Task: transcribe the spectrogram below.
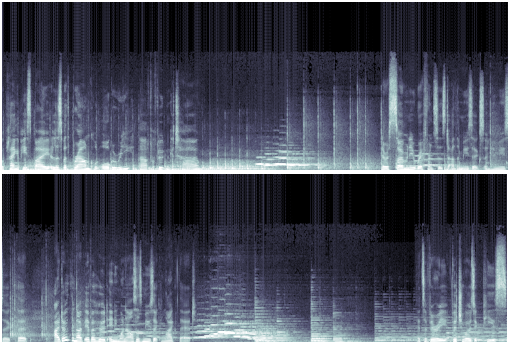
We're playing a piece by Elizabeth Brown called Augury uh, for flute and guitar. There are so many references to other musics in her music that I don't think I've ever heard anyone else's music like that. It's a very virtuosic piece.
